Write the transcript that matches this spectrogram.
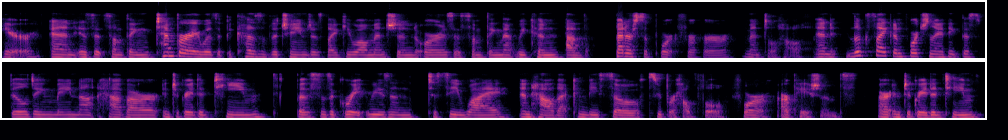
here and is it something temporary was it because of the changes like you all mentioned or is it something that we can have better support for her mental health. And it looks like, unfortunately, I think this building may not have our integrated team, but this is a great reason to see why and how that can be so super helpful for our patients, our integrated team.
